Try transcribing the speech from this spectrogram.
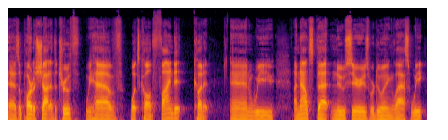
as a part of Shot of the Truth, we have what's called Find It, Cut It. And we announced that new series we're doing last week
